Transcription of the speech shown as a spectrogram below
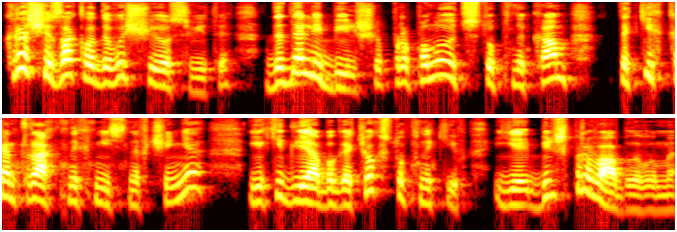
Краще заклади вищої освіти дедалі більше пропонують вступникам таких контрактних місць навчання, які для багатьох вступників є більш привабливими,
